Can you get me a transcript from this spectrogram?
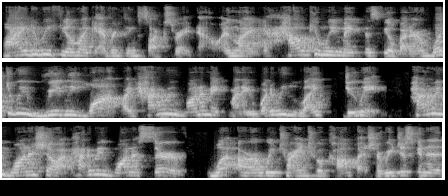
why do we feel like everything sucks right now? And like, how can we make this feel better? And what do we really want? Like, how do we want to make money? What do we like doing? How do we want to show up? How do we want to serve? What are we trying to accomplish? Are we just going to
